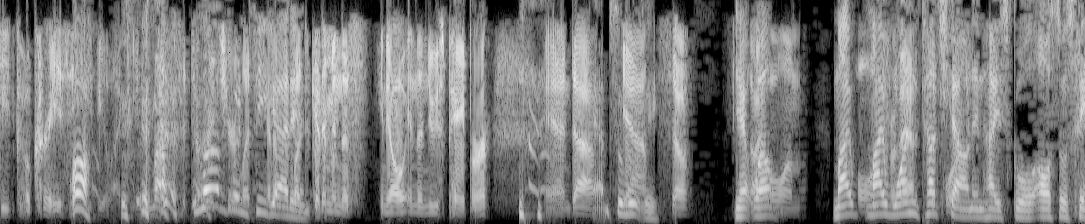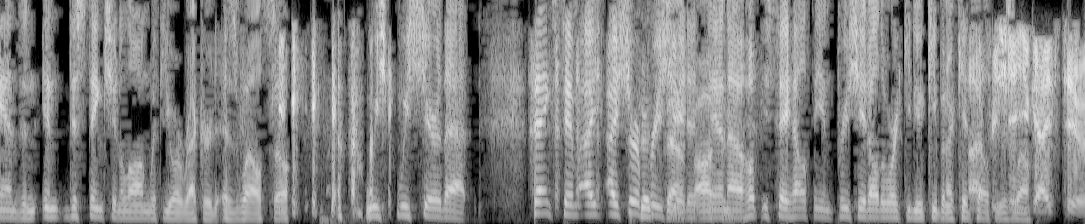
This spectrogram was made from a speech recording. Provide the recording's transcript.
he'd go crazy. Oh, he'd be like, "Give me this to loved Richard. when let's get got him, in." Let's get him in this, you know, in the newspaper." And uh, Absolutely. Yeah, so Yeah, so well, my owe my one touchdown support. in high school also stands in, in distinction along with your record as well. So we we share that. Thanks, Tim. I, I sure Good appreciate stuff. it, Awesome. and uh, hope you stay healthy and appreciate all the work you do keeping our kids I healthy as well. you guys too.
